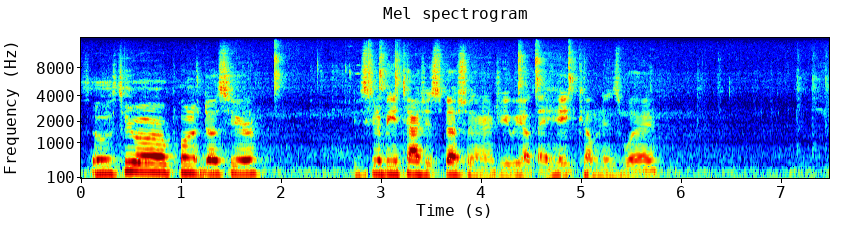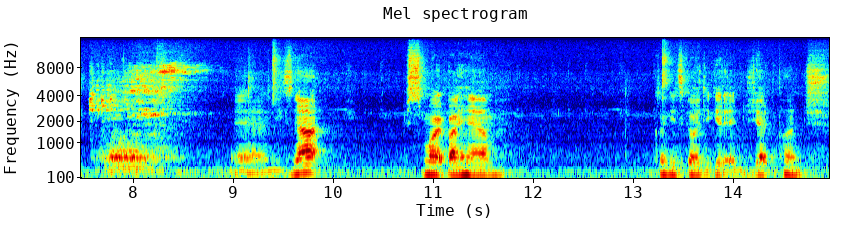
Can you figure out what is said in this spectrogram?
so let's see what our opponent does here. He's going to be attached to special energy. We got the hate coming his way. And he's not smart by him. Looks like he's going to get a jet punch.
